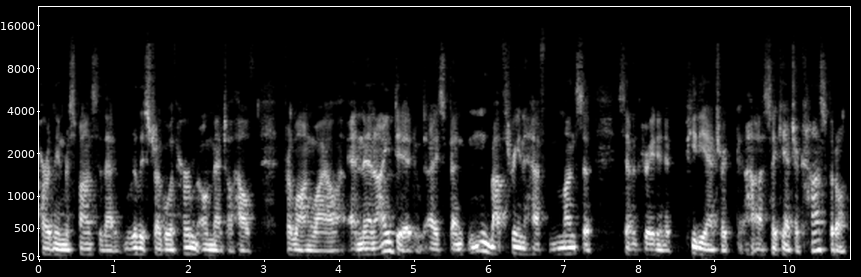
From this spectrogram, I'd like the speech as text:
partly in response to that really struggled with her own mental health for a long while. And then I did. I spent mm, about three and a half months of seventh grade in a pediatric uh, psychiatric hospital,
